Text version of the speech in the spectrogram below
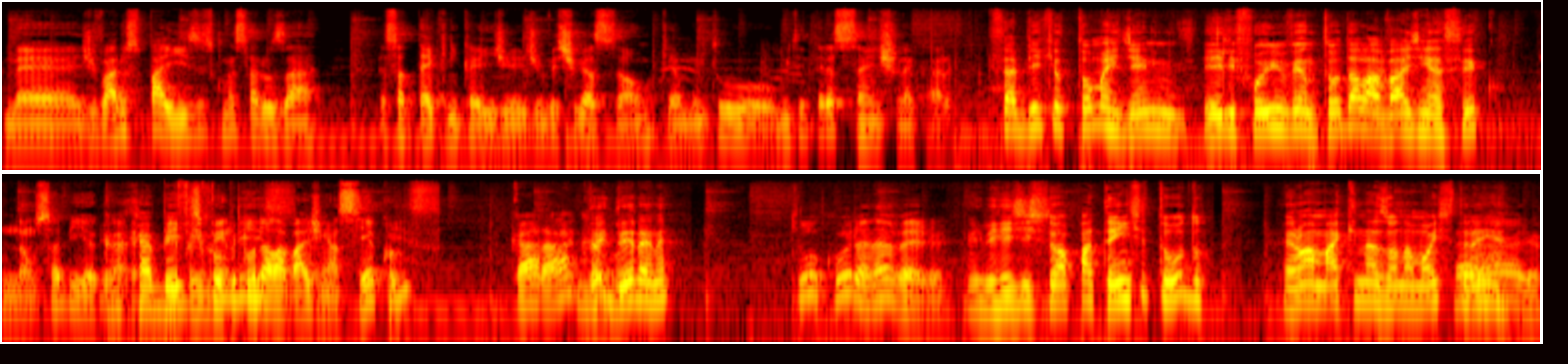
né, de vários países começaram a usar essa técnica aí de, de, investigação, que é muito, muito interessante, né, cara? Sabia que o Thomas Jennings, ele foi o inventor da lavagem a seco? Não sabia, cara. Eu acabei ele de descobrir. Foi inventor da lavagem a seco? Isso. Caraca. Doideira, mano. né? Que loucura, né, velho? Ele registrou a patente e tudo. Era uma máquina zona mó estranha. Caralho,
